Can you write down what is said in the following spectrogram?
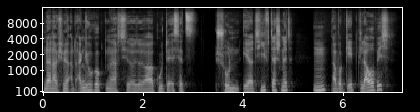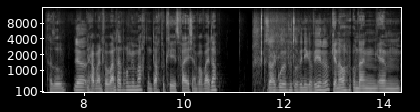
Und dann habe ich mir halt angeguckt und dachte ich, so, ja gut, der ist jetzt schon eher tief, der Schnitt, Mhm. aber geht, glaube ich. Also Ja, ich habe meinen Verwandter drum gemacht und dachte, okay, jetzt feiere ich einfach weiter. sag gut, dann tut es auch weniger weh, ne? Genau, und dann ähm,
